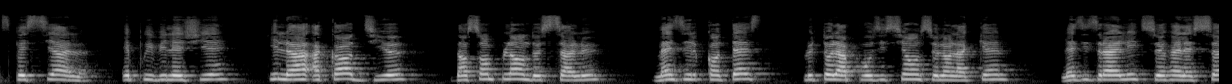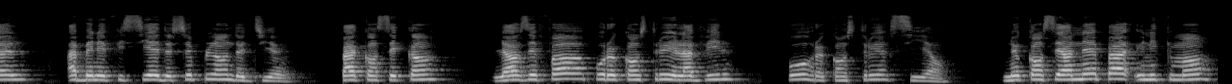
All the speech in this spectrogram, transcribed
spécial et privilégié qu'il accorde Dieu dans son plan de salut, mais il conteste plutôt la position selon laquelle les Israélites seraient les seuls à bénéficier de ce plan de Dieu. Par conséquent, leurs efforts pour reconstruire la ville, pour reconstruire Sion, ne concernaient pas uniquement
